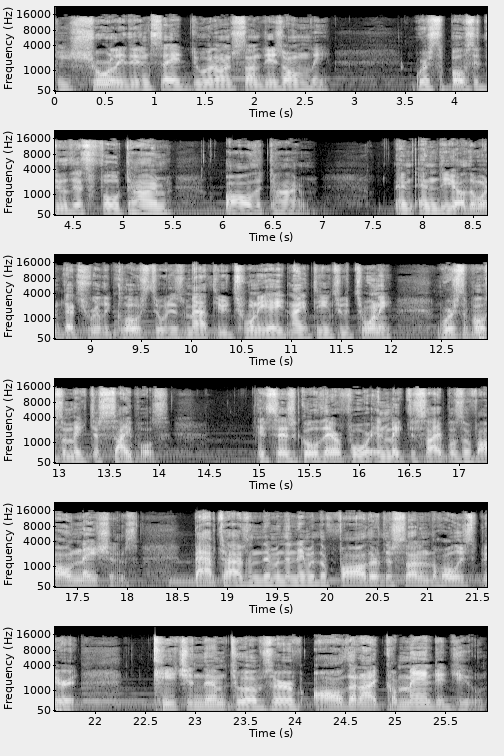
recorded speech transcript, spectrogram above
He surely didn't say do it on Sundays only. We're supposed to do this full time, all the time. And, and the other one that's really close to it is Matthew 28, 19 to 20. We're supposed to make disciples. It says, Go therefore and make disciples of all nations, baptizing them in the name of the Father, the Son, and the Holy Spirit, teaching them to observe all that I commanded you.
